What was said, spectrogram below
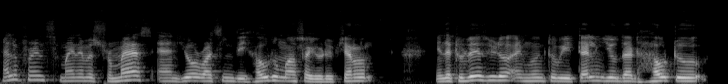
Hello friends, my name is Ramesh and you're watching the How to Master YouTube channel. In the today's video, I'm going to be telling you that how to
